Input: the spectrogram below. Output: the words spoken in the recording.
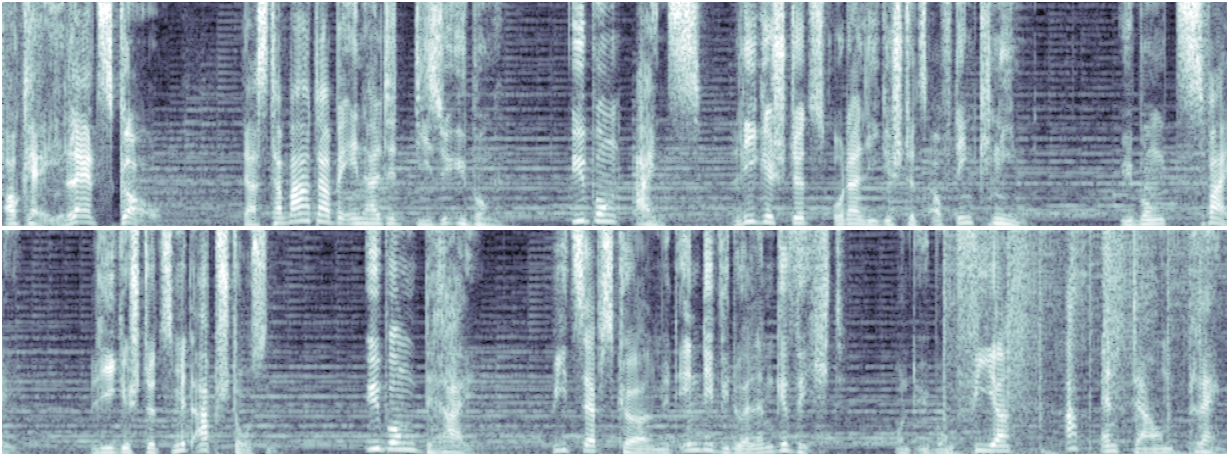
Okay, let's go! Das Tabata beinhaltet diese Übungen. Übung 1. Liegestütz oder Liegestütz auf den Knien. Übung 2. Liegestütz mit Abstoßen. Übung 3. Bizeps Curl mit individuellem Gewicht. Und Übung 4. Up and Down Plank.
